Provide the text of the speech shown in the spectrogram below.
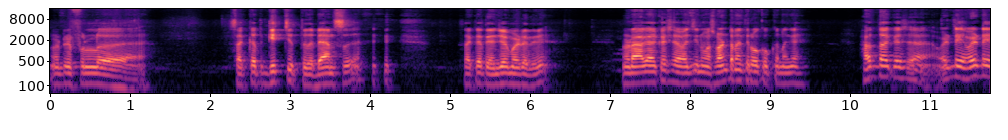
ನೋಡಿರಿ ಫುಲ್ ಸಖತ್ ಗಿಚ್ಚಿತ್ತು ಡ್ಯಾನ್ಸ್ ಸಖತ್ ಎಂಜಾಯ್ ಮಾಡಿದ್ವಿ. ನೋಡಿ, ಆಗ ಆಕಾಶ ಅಜ್ಜಿ ನಮ್ಮ ಸೊಂಟನ ತಿರ್ಬೇಕು ನನಗೆ ಹೌದು ಆಕಾಶ, ಒಡ್ಡೆ ಒಡ್ಡೆ.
